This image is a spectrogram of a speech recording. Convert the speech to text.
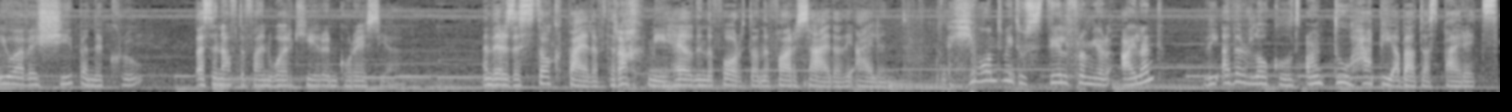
You have a ship and a crew? That's enough to find work here in Koresia. And there's a stockpile of drachmae held in the fort on the far side of the island. You want me to steal from your island? The other locals aren't too happy about us pirates.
